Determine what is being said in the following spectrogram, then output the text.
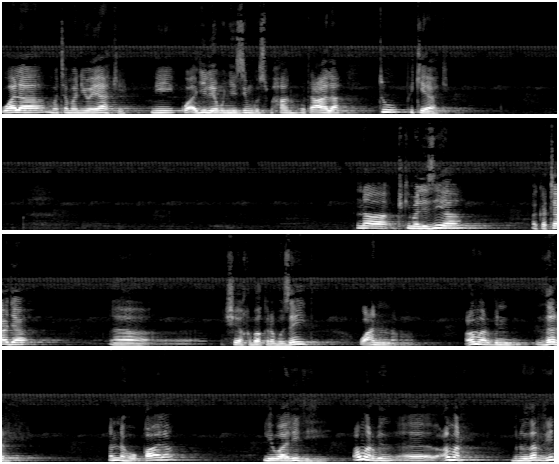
wala matamanio yake ni kwa ajili ya Mwenyezi Mungu Subhanahu wa Ta'ala tu peke yake na tukimalizia akataja uh, Sheikh Bakr Abu Zaid وعن عمر بن ذر أنه قال لوالده عمر بن uh, عمر بن ذر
